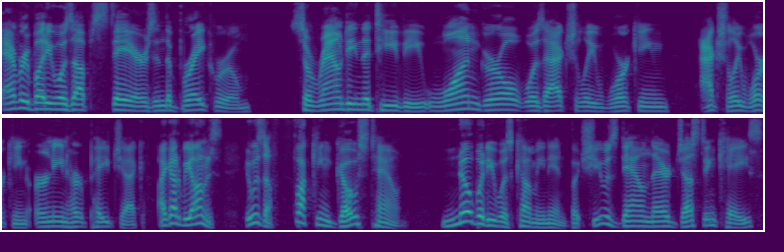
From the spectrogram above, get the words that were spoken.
everybody was upstairs in the break room surrounding the TV. One girl was actually working, actually working, earning her paycheck. I got to be honest, it was a fucking ghost town. Nobody was coming in, but she was down there just in case.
